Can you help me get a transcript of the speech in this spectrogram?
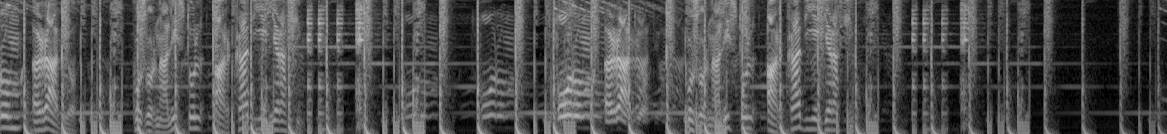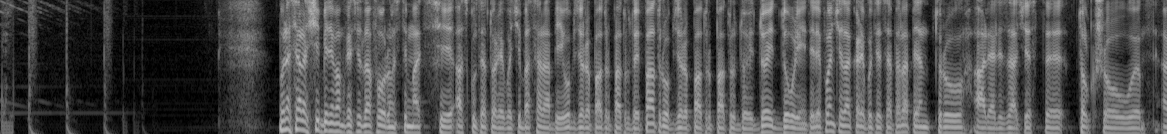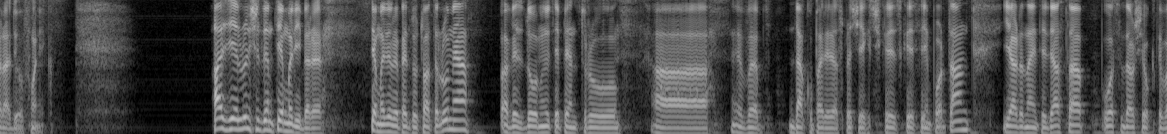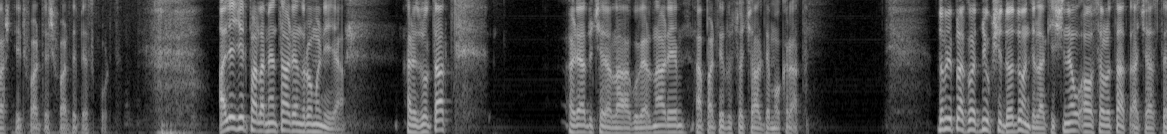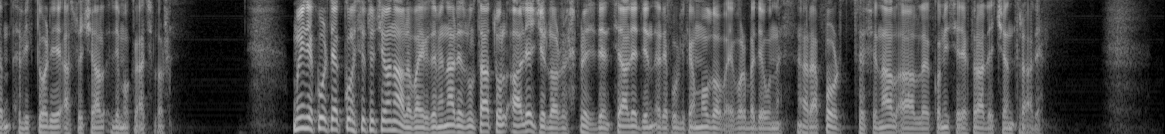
Forum Radio cu jurnalistul Arcadie Gerasim. Forum, Forum Radio cu jurnalistul Arcadie Gerasim. Bună seara și bine v-am găsit la forum, stimați ascultători ai Vocii Basarabiei 804424, 804422, două linii telefonice la care puteți apela pentru a realiza acest talk show radiofonic. Azi e luni și dăm temă liberă. Temă liberă pentru toată lumea. Aveți două minute pentru a vă da cu părerea asupra ce credeți că este important, iar înainte de asta o să dau și eu câteva știri foarte și foarte pe scurt. Alegeri parlamentare în România. Rezultat, readucerea la guvernare a Partidului Social Democrat. Domnul Placotniuc și Dodon de la Chișinău au salutat această victorie a social-democraților. Mâine Curtea Constituțională va examina rezultatul alegerilor prezidențiale din Republica Moldova. E vorba de un raport final al Comisiei Electorale Centrale.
